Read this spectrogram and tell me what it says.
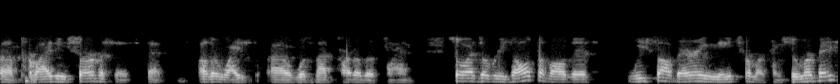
uh, providing services that otherwise uh, was not part of their plan. So as a result of all this, we saw varying needs from our consumer base.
